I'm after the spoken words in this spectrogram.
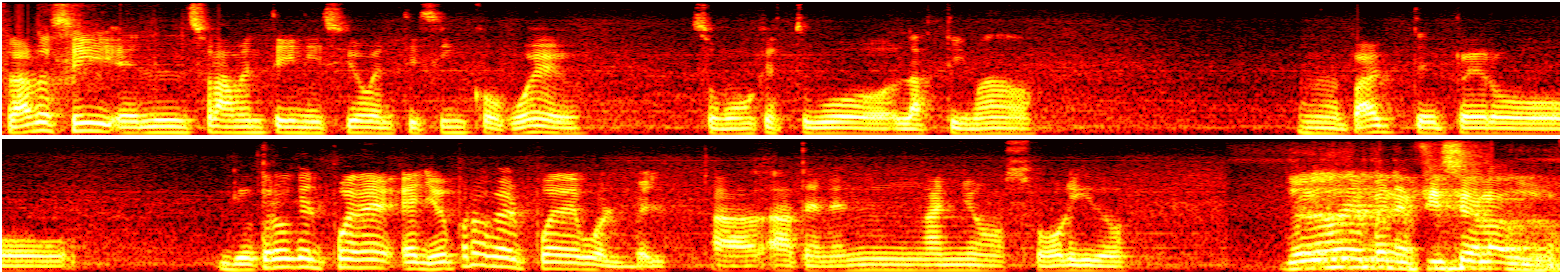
claro, sí, él solamente inició 25 juegos. Supongo que estuvo lastimado una parte, pero yo creo que él puede, eh, yo creo que él puede volver a, tener un año sólido. Yo le doy el beneficio de la duda.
